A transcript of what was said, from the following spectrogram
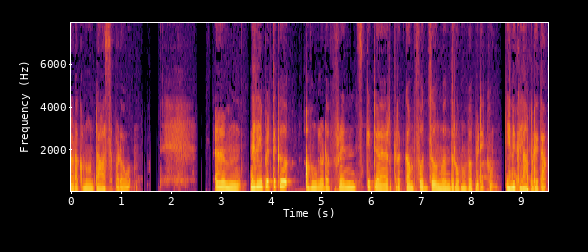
நடக்கணுன்ட்டு ஆசைப்படுவோம். நிறைய பேர்த்துக்கு அவங்களோட ஃப்ரெண்ட்ஸ் கிட்ட இருக்கிற கம்ஃபர்ட் ஜோன் வந்து ரொம்ப பிடிக்கும். எனக்கெல்லாம் அப்படி தான்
